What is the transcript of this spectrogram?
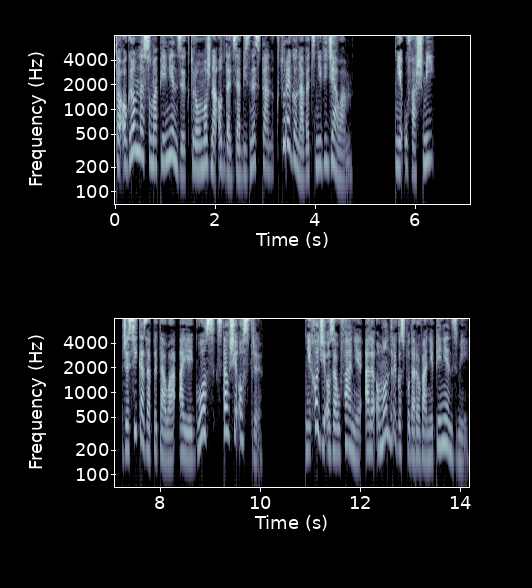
To ogromna suma pieniędzy, którą można oddać za biznesplan, którego nawet nie widziałam. Nie ufasz mi? Jessica zapytała, a jej głos stał się ostry. Nie chodzi o zaufanie, ale o mądre gospodarowanie pieniędzmi.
